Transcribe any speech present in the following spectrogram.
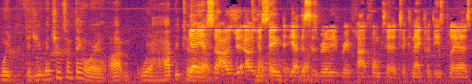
we, did you mention something, or um, we're happy to? Yeah, yeah. So I was just, I was just saying that yeah, this yeah. is really a great platform to, to connect with these players.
